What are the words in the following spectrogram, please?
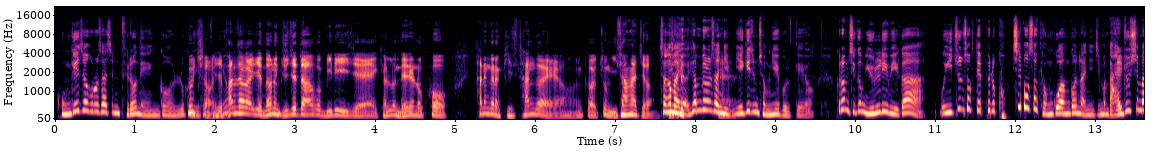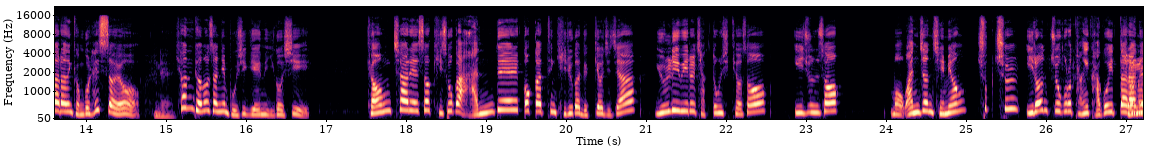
공개적으로 사실은 드러낸 걸로 그렇죠. 보이거든요. 이제 판사가 이제 너는 유죄다 하고 미리 이제 결론 내려놓고 하는 거랑 비슷한 거예요. 그러니까 좀 이상하죠. 잠깐만요. 현 변호사님 네. 얘기 좀 정리해 볼게요. 그럼 지금 윤리위가 뭐 이준석 대표를 콕 집어서 경고한 건 아니지만 말 조심하라는 경고를 했어요. 네. 현 변호사님 보시기에는 이것이 경찰에서 기소가 안 될 것 같은 기류가 느껴지자 윤리위를 작동시켜서 이준석 뭐 완전 제명 축출 이런 쪽으로 당이 가고 있다라는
